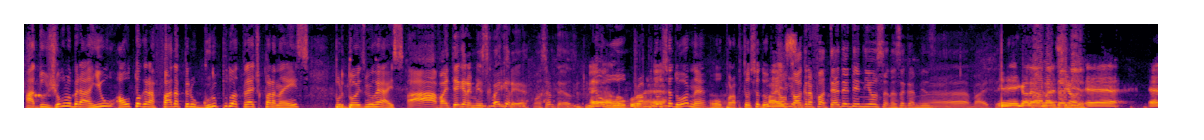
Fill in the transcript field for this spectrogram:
a do jogo no Brasil, autografada pelo grupo do Atlético Paranaense por dois mil reais. Ah, vai ter gremista que vai querer, com certeza. É, Ou o loucura, próprio é. torcedor, né? Ou o próprio torcedor. Mas- Autógrafo até de Edenilson nessa camisa. É, vai ter. Ei, galera, Fala, mas assim, ó, é, é,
